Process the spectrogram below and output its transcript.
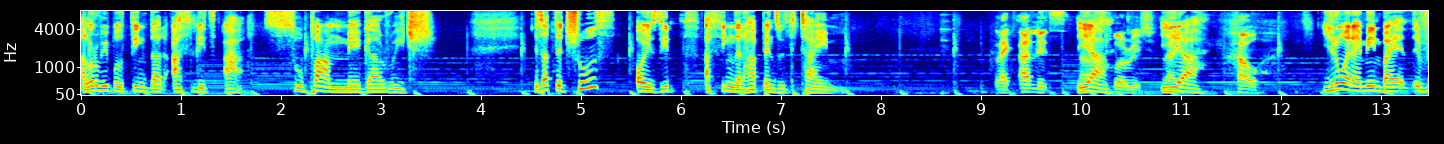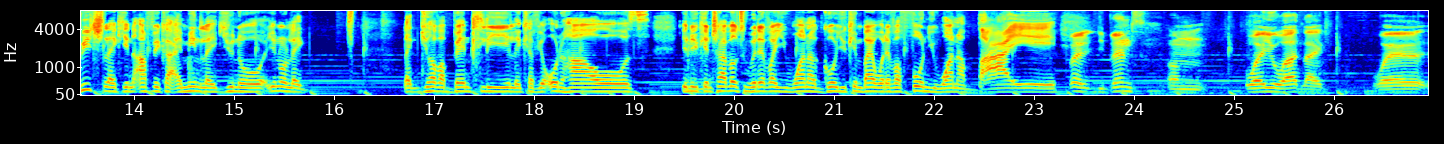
a lot of people think that athletes are super mega rich. Is that the truth, or is it a thing that happens with time? like athletes are Yeah. super rich. Like, Yeah. How? you know what I mean by rich like in Africa I mean like you know you know like like you have a Bentley? Like you have your own house? You know you can travel to wherever you want to go. You can buy whatever phone you want to buy. Well, it depends on where you at, like where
